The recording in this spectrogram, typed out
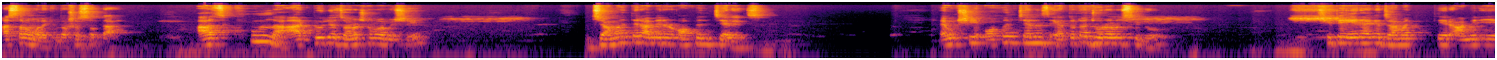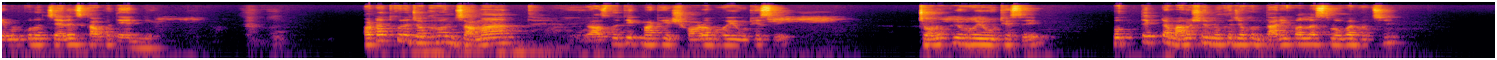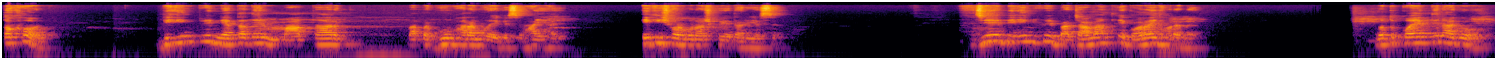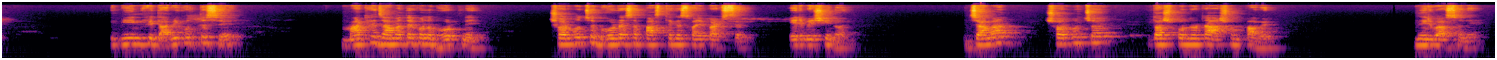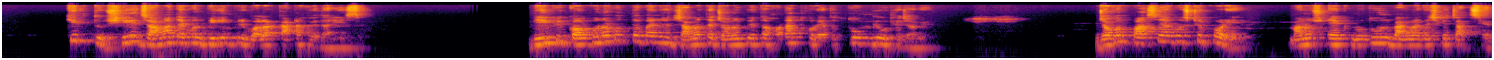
আসসালামু আলাইকুম, দর্শক শ্রোতা। আজ খুলনা আটদলীয় জনসমাবেশে জামায়াতের আমিরের ওপেন চ্যালেঞ্জ এবং সেই ওপেন চ্যালেঞ্জ এতটা জোরালো ছিল, সেটা এর আগে জামায়াতের আমির এমন কোনো চ্যালেঞ্জ কাউকে দেননি। হঠাৎ করে যখন জামাত রাজনৈতিক মাঠে সরব হয়ে উঠেছে, জনপ্রিয় হয়ে উঠেছে, প্রত্যেকটা মানুষের মুখে যখন দাঁড়িপাল্লা স্লোগান হচ্ছে তখন বিএনপির নেতাদের মাথার তারপর ঘুম হারাম হয়ে গেছে, হাই হাই। একই সর্বনাশ হয়ে দাঁড়িয়েছে যে বিএনপি বা জামায়াতকে গড়াই ধরে নেয় গত কয়েকদিন আগেও বিএনপি দাবি করতেছে, মাঠে জামাতের কোনো ভোট নেই। সর্বোচ্চ ভোট আছে পাঁচ থেকে ছয় পার্সেন্ট এর বেশি নয়। জামাত সর্বোচ্চ দশ পনেরোটা আসন পাবেন নির্বাচনে। কিন্তু সে জামাত এখন বিএনপির গলার কাটা হয়ে দাঁড়িয়েছে। বিএনপি কল্পনা করতে পারেন যে জামাতের জনপ্রিয়তা হঠাৎ করে এত তুঙ্গে উঠে যাবে। যখন পাঁচই আগস্টের পরে মানুষ এক নতুন বাংলাদেশকে চাচ্ছেন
